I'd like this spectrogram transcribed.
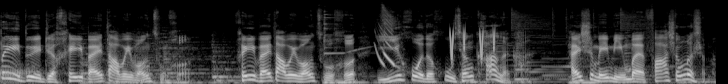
背对着黑白大胃王组合。黑白大胃王组合疑惑地互相看了看，还是没明白发生了什么。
